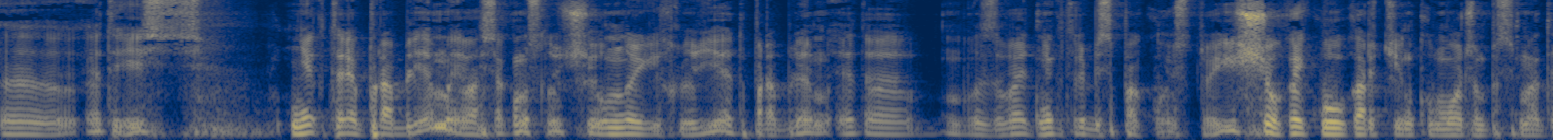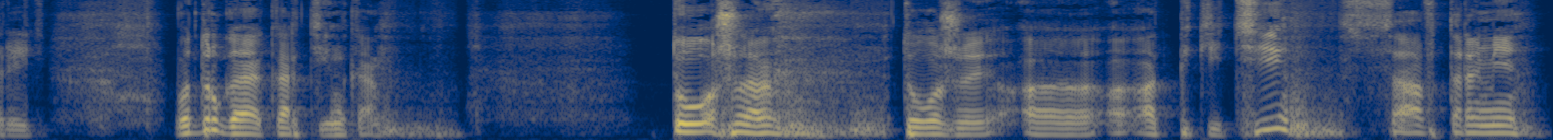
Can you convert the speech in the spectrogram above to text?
э, это есть некоторая проблема, и во всяком случае у многих людей эта проблема это вызывает некоторое беспокойство. Еще какую картинку можем посмотреть? Вот другая картинка. Тоже, тоже э, от Пикетти с авторами.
